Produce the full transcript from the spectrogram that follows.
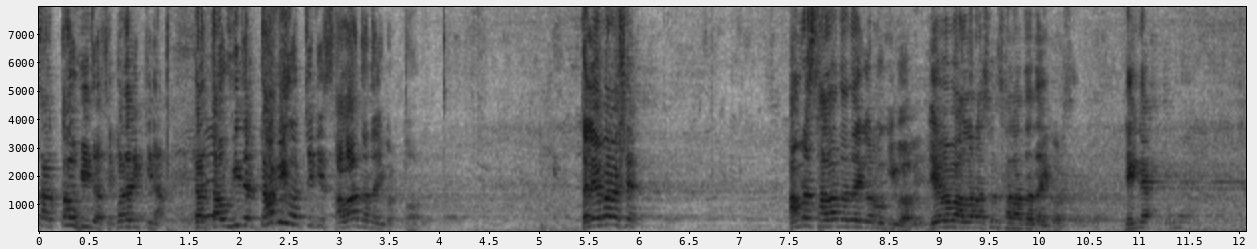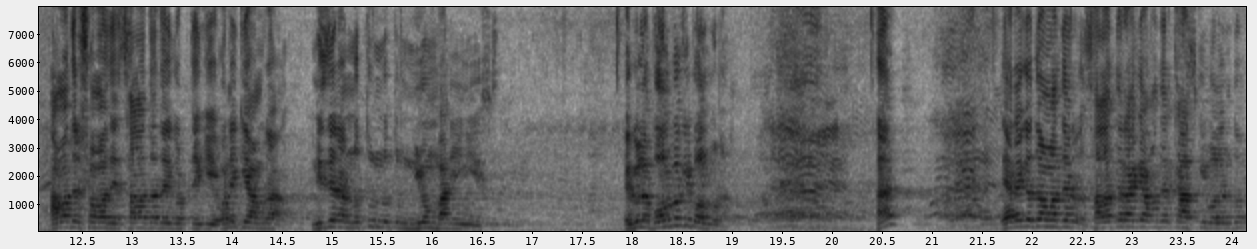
তার তাওহিদ আছে। কথা ঠিক কিনা কারণ তাওহিদের দাবি হচ্ছে কি, সালাত আদায় করতে হবে। তাহলে এবার আসেন। আমরা সালাত আদায় করব কীভাবে? যেভাবে আল্লাহ রাসুল সালাত আদায় করছে ঠিক না? আমাদের সমাজে সালাত আদায় করতে গিয়ে অনেকে আমরা নিজেরা নতুন নতুন নিয়ম বানিয়ে নিয়েছি। এগুলো বলব কি বলব না? হ্যাঁ? এর আগে তো আমাদের সালাতের আগে আমাদের কাজ কি বলেন তো?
